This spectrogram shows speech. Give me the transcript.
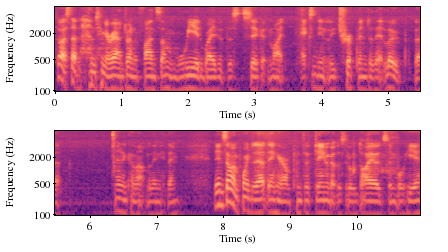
So I started hunting around trying to find some weird way that this circuit might accidentally trip into that loop, but I didn't come up with anything. Then someone pointed out down here on pin 15 we've got this little diode symbol here,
